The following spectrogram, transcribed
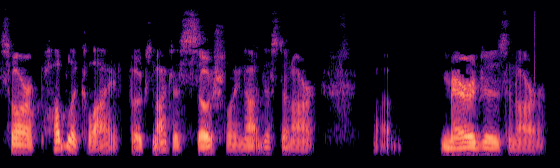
So our public life, folks, not just socially, not just in our uh, marriages and our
